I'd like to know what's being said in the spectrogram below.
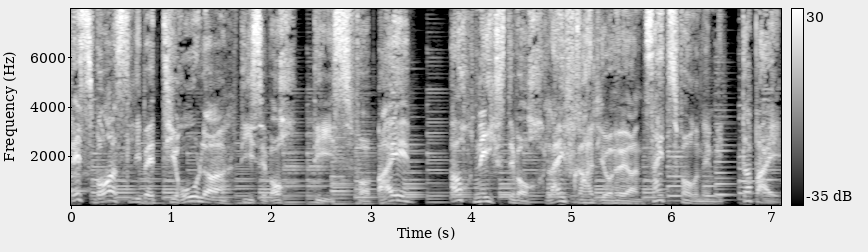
Das war's, liebe Tiroler. Diese Woche, die ist vorbei. Auch nächste Woche Live-Radio hören. Seid's vorne mit dabei.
